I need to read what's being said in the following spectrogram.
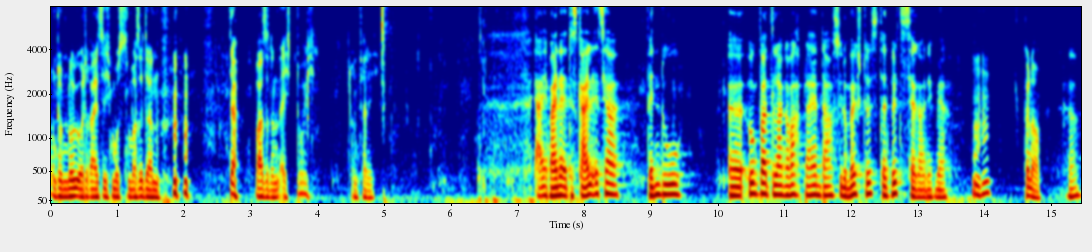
Und um 0 Uhr 30 mussten wir sie dann, da war sie dann echt durch und fertig. Ja, ich meine, das Geile ist ja, wenn du äh, irgendwann so lange wach bleiben darfst, wie du möchtest, dann willst du es ja gar nicht mehr. Genau. Ja.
